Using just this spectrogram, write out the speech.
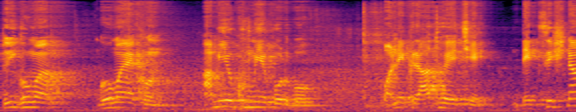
তুই ঘুমা ঘুমা এখন। আমিও ঘুমিয়ে পড়ব। অনেক রাত হয়েছে, দেখছিস না?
